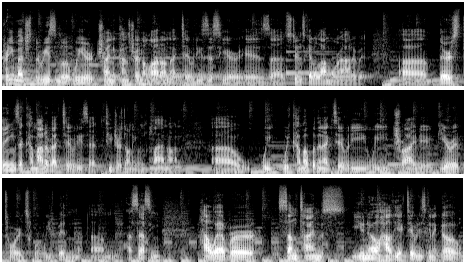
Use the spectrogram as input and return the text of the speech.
Pretty much the reason that we are trying to concentrate a lot on activities this year is uh, students get a lot more out of it. There's things that come out of activities that teachers don't even plan on. Uh, we, we come up with an activity, we try to gear it towards what we've been um, assessing. However, sometimes you know how the activity is going to go,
